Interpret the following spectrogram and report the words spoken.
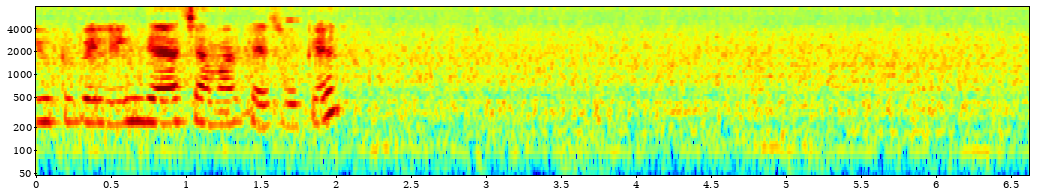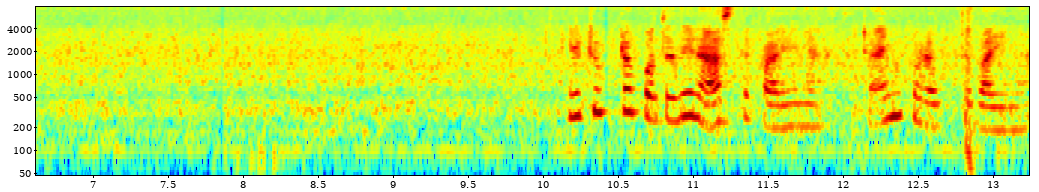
ইউটিউবে লিঙ্ক দেওয়া আছে আমার ফেসবুকে ইউটিউবটা প্রতিদিন আসতে পারি না টাইম করে উঠতে পারি না।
